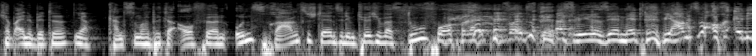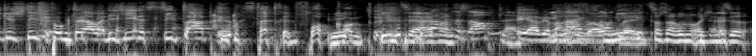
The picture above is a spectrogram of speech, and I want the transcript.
Ich habe eine Bitte. Ja. Kannst du mal bitte aufhören, uns Fragen zu stellen zu dem Türchen, was du vorbereiten solltest? Das wäre sehr nett. Wir haben zwar auch einige Stichpunkte, aber nicht jedes Zitat, was da drin vorkommt. Geht's ja Wir einfach machen das auch gleich. Ja, wir machen Nein, das auch mir gleich. geht's doch darum, euch diese,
